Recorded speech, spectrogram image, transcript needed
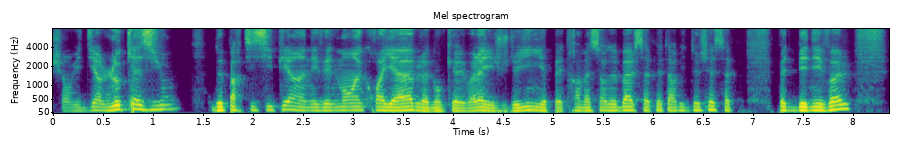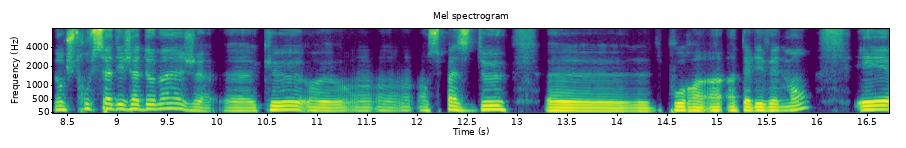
j'ai envie de dire, l'occasion de participer à un événement incroyable. Donc euh, voilà, il est juge de ligne, il peut être ramasseur de balles, ça peut être arbitre de chaise, ça peut être bénévole. Donc je trouve ça déjà dommage euh, que euh, on, se passe deux pour un, tel événement. Et,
